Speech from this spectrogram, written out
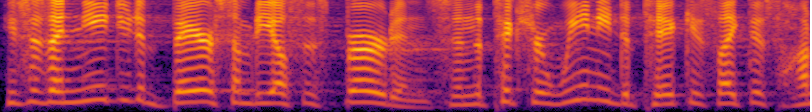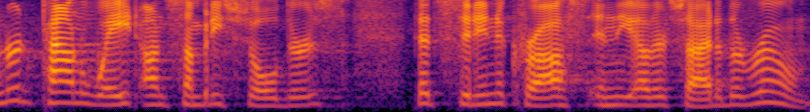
He says, I need you to bear somebody else's burdens. And the picture we need to pick is like this 100 pound weight on somebody's shoulders that's sitting across in the other side of the room.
